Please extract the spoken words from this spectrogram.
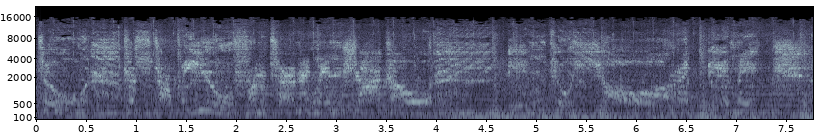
do to stop you from turning ninja into your image.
